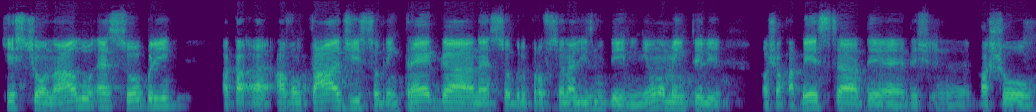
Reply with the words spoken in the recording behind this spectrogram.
questioná-lo é sobre a, a, vontade, sobre a entrega, né, sobre o profissionalismo dele. Em nenhum momento ele baixou a cabeça, de, de, baixou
